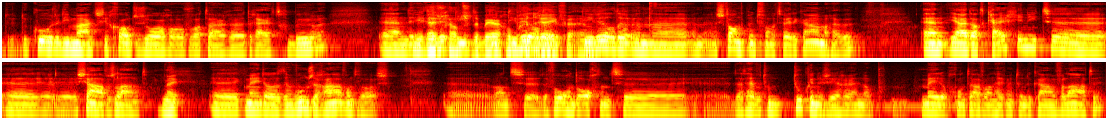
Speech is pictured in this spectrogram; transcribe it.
de, de, Koerden die maakten zich grote zorgen over wat daar uh, dreigt te gebeuren. En de, die had ze de berg die, opgedreven. Wilde, Die wilden een, een, een, standpunt van de Tweede Kamer hebben. En ja, dat krijg je niet s'avonds laat. Nee. ik meen dat het een woensdagavond was. want de volgende ochtend, dat hebben we toen toe kunnen zeggen. En op, mede op grond daarvan heeft men toen de Kamer verlaten.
